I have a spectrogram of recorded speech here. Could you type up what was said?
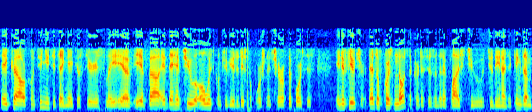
take uh, or continue to take NATO seriously if if uh, if they have to always contribute a disproportionate share of the forces in the future? That's of course not a criticism that applies to to the United Kingdom,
